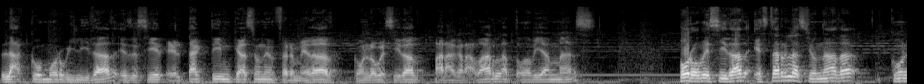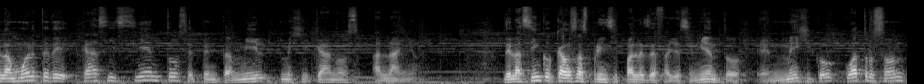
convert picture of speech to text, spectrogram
La comorbilidad, es decir, el tag team que hace una enfermedad con la obesidad para agravarla todavía más, por obesidad está relacionada con la muerte de casi 170 mil mexicanos al año. De las cinco causas principales de fallecimiento en México, cuatro son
